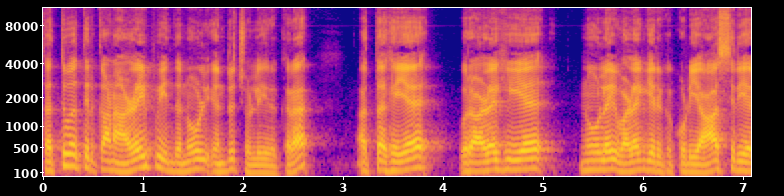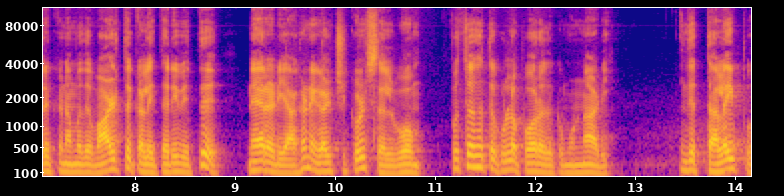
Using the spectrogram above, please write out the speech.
தத்துவத்திற்கான அழைப்பு இந்த நூல் என்று சொல்லியிருக்கிறார். அத்தகைய ஒரு அழகிய நூலை வழங்கியிருக்கக்கூடிய ஆசிரியருக்கு நமது வாழ்த்துக்களை தெரிவித்து நேரடியாக நிகழ்ச்சிக்குள் செல்வோம். புத்தகத்துக்குள்ளே போகிறதுக்கு முன்னாடி இந்த தலைப்பு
